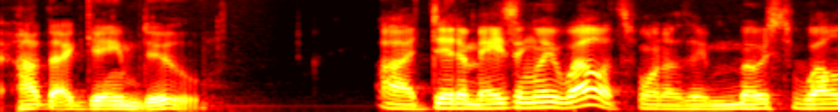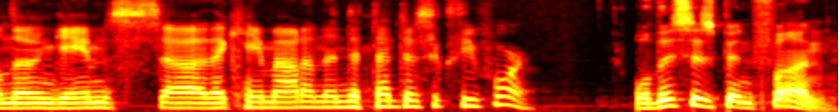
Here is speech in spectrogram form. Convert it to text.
How'd that game do? Uh, did amazingly well. It's one of the most well known games uh, that came out on the Nintendo 64. Well, this has been fun.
